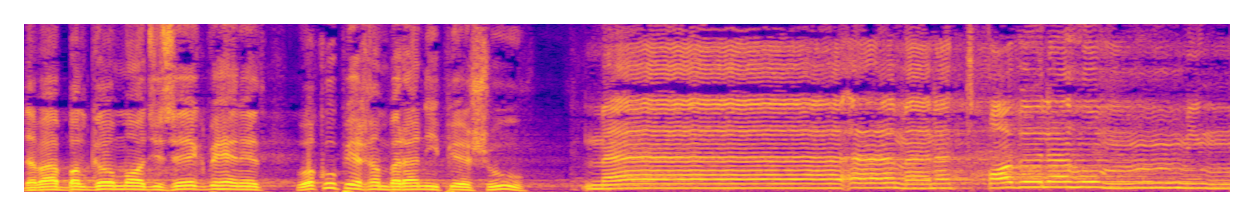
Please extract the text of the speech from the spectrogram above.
دەبا بەڵگە و ماجزەیەک بهێنێت وەکو پێغەمبەرانی پێشوو. ما آمنت قبلهم من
